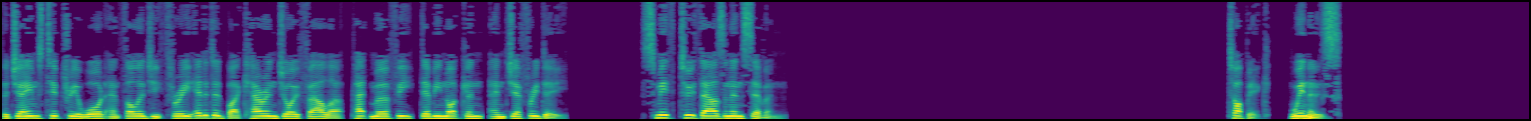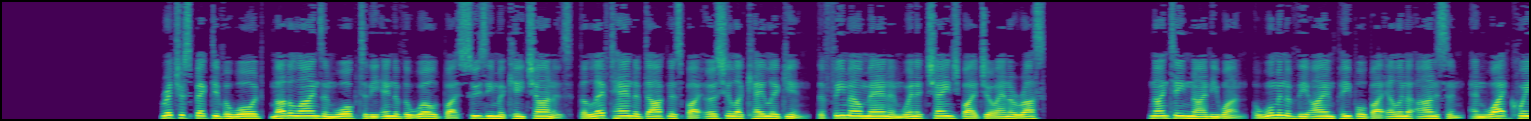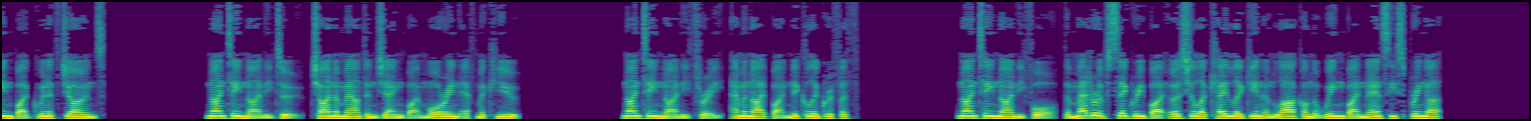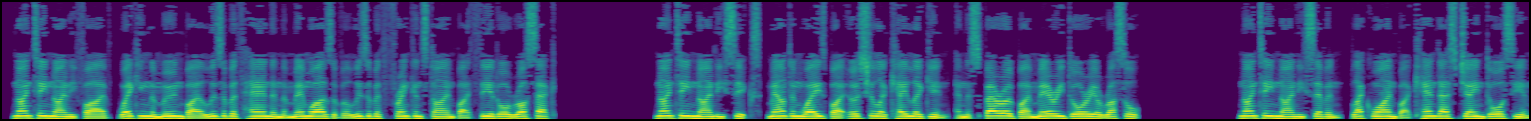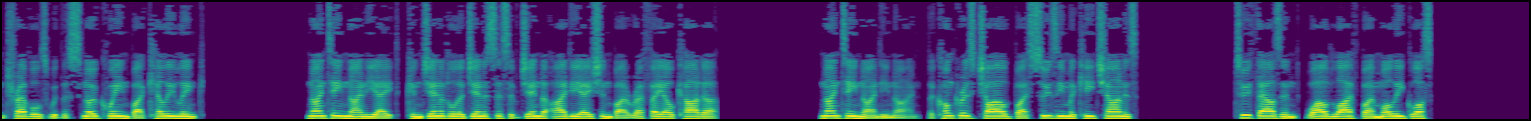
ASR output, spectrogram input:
The James Tiptree Award Anthology 3 edited by Karen Joy Fowler, Pat Murphy, Debbie Notkin, and Jeffrey D. Smith 2007. Topic: Winners Retrospective Award, Motherlines and Walk to the End of the World by Suzy McKee Charnas, The Left Hand of Darkness by Ursula K. Le Guin, The Female Man and When It Changed by Joanna Russ 1991, A Woman of the Iron People by Eleanor Arnason, and White Queen by Gwyneth Jones 1992, China Mountain Zhang by Maureen F. McHugh 1993, Ammonite by Nicola Griffith 1994, The Matter of Seggri by Ursula K. Le Guin and Lark on the Wing by Nancy Springer 1995, Waking the Moon by Elizabeth Hand and the Memoirs of Elizabeth Frankenstein by Theodore Roszak 1996, Mountain Ways by Ursula K. Le Guin, and The Sparrow by Mary Doria Russell. 1997, Black Wine by Candace Jane Dorsey and Travels with the Snow Queen by Kelly Link. 1998, Congenital Agenesis of Gender Ideation by Raphael Carter. 1999, The Conqueror's Child by Suzy McKee Charnas. 2000, Wildlife by Molly Gloss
